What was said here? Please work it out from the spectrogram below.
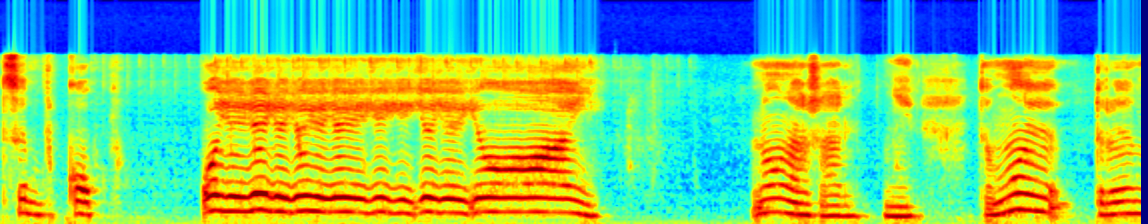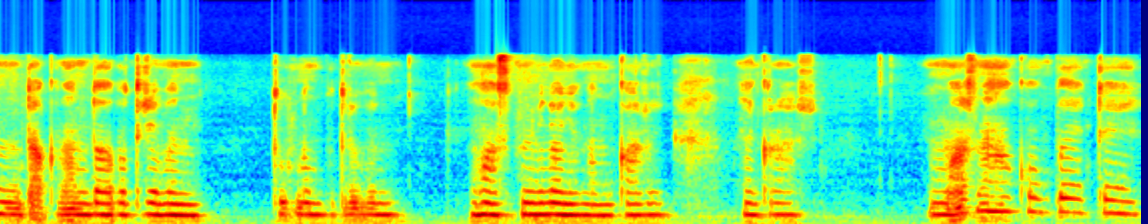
цибкоп. Ой-ой-ой-ой-ой-ой-ой-ой-ой-ой-ой-ой. Ну, на жаль, ні. Тому три, так, нам да, потрібен. Тут нам потрібен. 100 мільйонів нам кажуть найкраще. Можна купити?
